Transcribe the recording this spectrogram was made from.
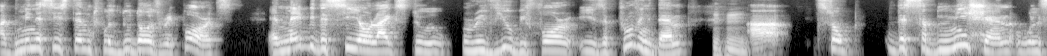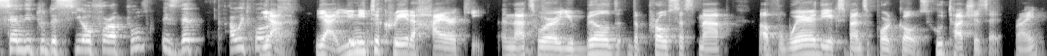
admin assistant will do those reports. And maybe the CEO likes to review before he's approving them. Mm-hmm. Uh, so the submission will send it to the CEO for approval. Is that how it works? Yeah. Yeah. You need to create a hierarchy. And that's where you build the process map of where the expense report goes, who touches it, right?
